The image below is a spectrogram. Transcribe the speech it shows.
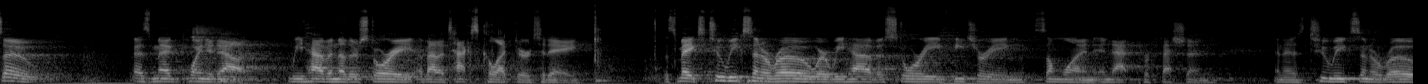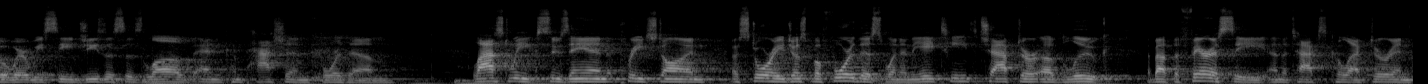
So, as Meg pointed out, we have another story about a tax collector today. This makes two weeks in a row where we have a story featuring someone in that profession. And it's two weeks in a row where we see Jesus' love and compassion for them. Last week, Suzanne preached on a story just before this one in the 18th chapter of Luke about the Pharisee and the tax collector. And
